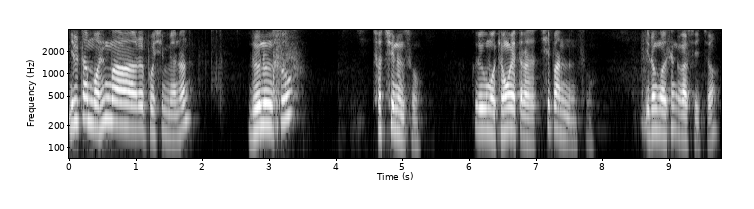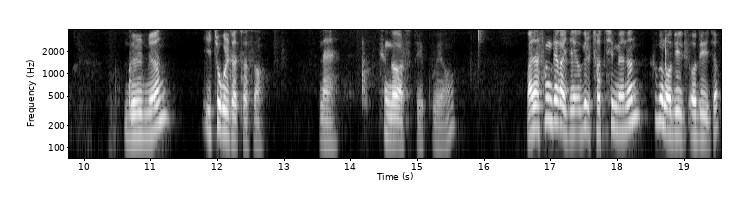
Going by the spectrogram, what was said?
일단 뭐 행마를 보시면은 느는 수, 젖히는 수, 그리고 뭐 경우에 따라서 치받는 수 이런 걸 생각할 수 있죠. 늘면 이쪽을 젖혀서 네 생각할 수도 있고요. 만약 상대가 이제 여기를 젖히면은 흙은 어디 어디죠?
